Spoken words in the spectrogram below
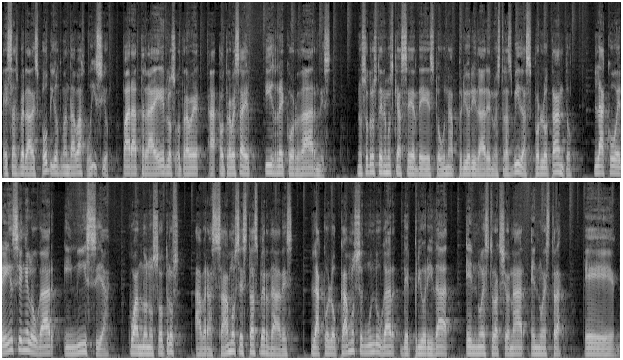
esas verdades. O Dios mandaba juicio para traerlos otra vez, otra vez a Él y recordarles. Nosotros tenemos que hacer de esto una prioridad en nuestras vidas. Por lo tanto, La coherencia en el hogar inicia cuando nosotros abrazamos estas verdades, la colocamos en un lugar de prioridad en nuestro accionar, en, nuestra, eh,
